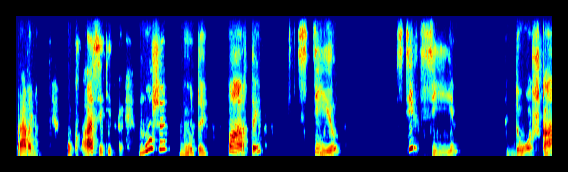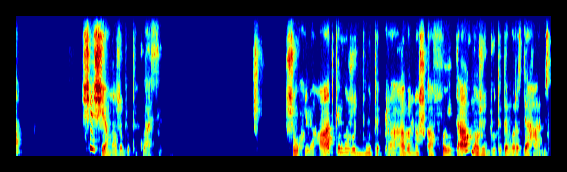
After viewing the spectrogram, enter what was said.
Правильно, у класі, дітки, може бути парти, стіл, стільці, дошка. Що ще може бути в класі? Шухлядки можуть бути, правильно, шкафи, так, можуть бути, де ми роздягаємось.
